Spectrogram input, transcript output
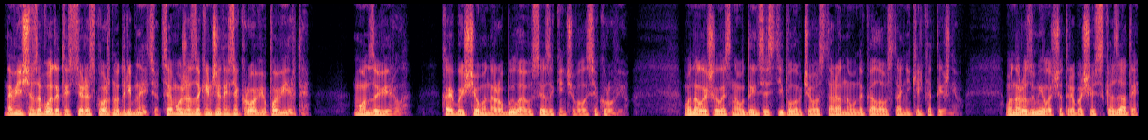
Навіщо заводитись через кожну дрібницю? Це може закінчитися кров'ю, повірте. Мон завірила. Хай би що вона робила, усе закінчувалося кров'ю. Вона лишилась наодинці з тіполом, чого старанно уникала останні кілька тижнів. Вона розуміла, що треба щось сказати,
